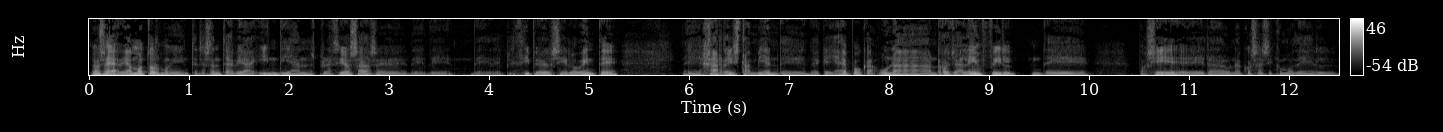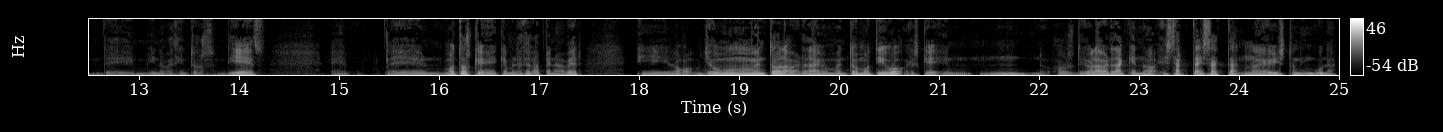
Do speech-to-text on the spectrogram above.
no sé había motos muy interesantes había Indians preciosas eh, de, principio del siglo XX eh, Harleys también de, aquella época, una Royal Enfield de, pues sí, era una cosa así como del, de 1910, eh, eh, motos que merece la pena ver. Y luego llegó un momento, la verdad, un momento emotivo, es que mm, os digo la verdad que no, exacta, exacta, no he visto ninguna.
